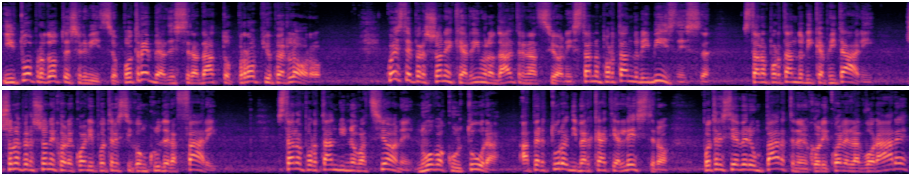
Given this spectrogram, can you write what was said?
il tuo prodotto e servizio potrebbe essere adatto proprio per loro. Queste persone che arrivano da altre nazioni stanno portando dei business, stanno portando dei capitali, sono persone con le quali potresti concludere affari, stanno portando innovazione, nuova cultura, apertura di mercati all'estero, potresti avere un partner con il quale lavorare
